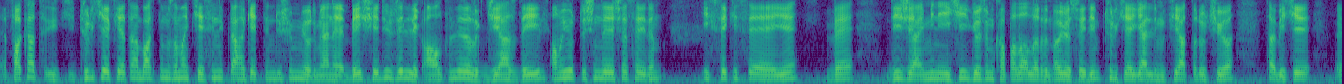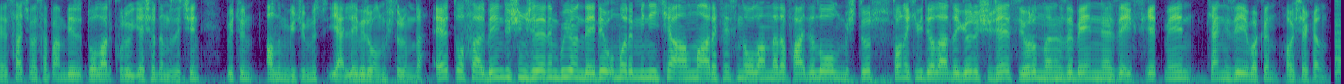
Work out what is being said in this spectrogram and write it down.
E, Fakat Türkiye fiyatına baktığım zaman kesinlikle hak ettiğini düşünmüyorum. Yani 5750'lik 6 liralık cihaz değil. Ama yurt dışında yaşasaydım X8s'yi ve DJI Mini 2'yi gözüm kapalı alırdım öyle söyleyeyim. Türkiye'ye geldim fiyatlar uçuyor. Tabii ki e, saçma sapan bir dolar kuru yaşadığımız için bütün alım gücümüz yerle bir olmuş durumda. Evet dostlar benim düşüncelerim bu yöndeydi. Umarım Mini 2 alma arefesinde olanlara faydalı olmuştur. Sonraki videolarda görüşeceğiz. Yorumlarınızı beğenilerinizi eksik etmeyin. Kendinize iyi bakın. Hoşçakalın.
